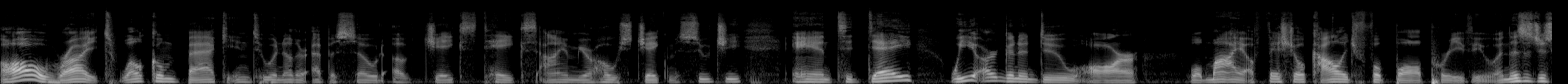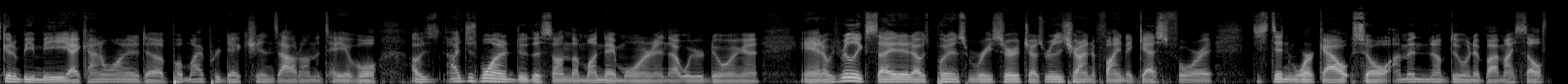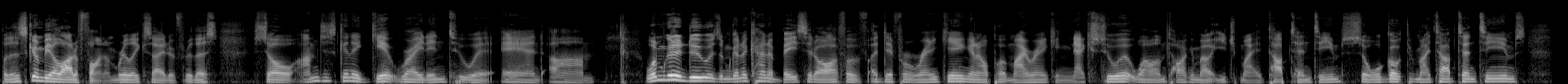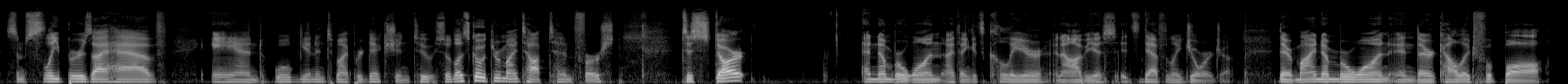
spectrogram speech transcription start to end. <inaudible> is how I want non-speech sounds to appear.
All right, welcome back into another episode of Jake's Takes. I am your host, Jake Masucci, and today we are going to do our well, my official college football preview. And this is just going to be me. I kind of wanted to put my predictions out on the table. I was I just wanted to do this on the Monday morning that we were doing it. And I was really excited. I was putting some research. I was really trying to find a guest for it. Just didn't work out. So I'm ending up doing it by myself. But this is going to be a lot of fun. I'm really excited for this. So I'm just going to get right into it and um what I'm going to do is I'm going to kind of base it off of a different ranking and I'll put my ranking next to it while I'm talking about each of my top 10 teams. So we'll go through my top 10 teams, some sleepers I have, and we'll get into my prediction too. So let's go through my top 10 first. To start, at number one, I think it's clear and obvious. It's definitely Georgia. They're my number one in their college football.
